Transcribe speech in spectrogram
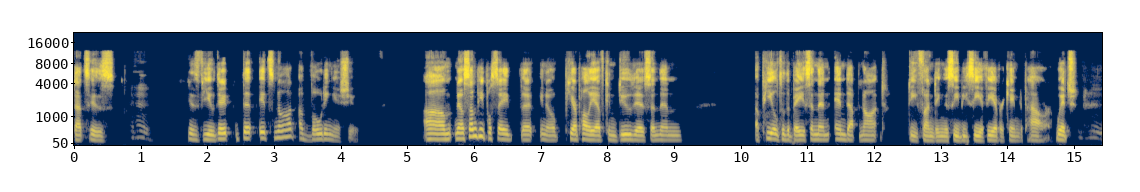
That's his mm-hmm his view that that it's not a voting issue. Um, now, some people say that you know Pierre Poilievre can do this and then appeal to the base and then end up not defunding the CBC if he ever came to power, which mm-hmm.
